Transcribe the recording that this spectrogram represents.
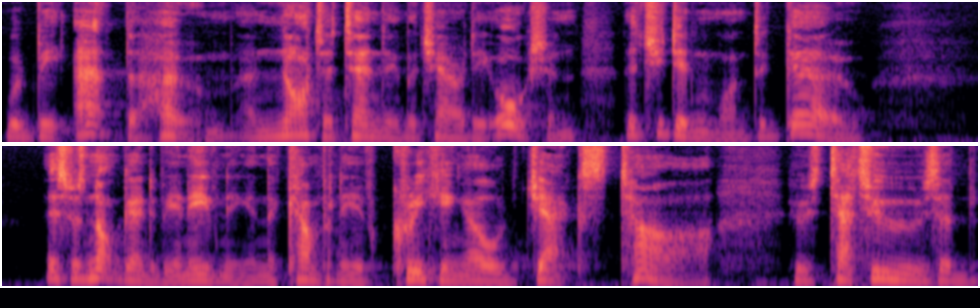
would be at the home and not attending the charity auction that she didn't want to go. This was not going to be an evening in the company of creaking old Jacks Tar, whose tattoos had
